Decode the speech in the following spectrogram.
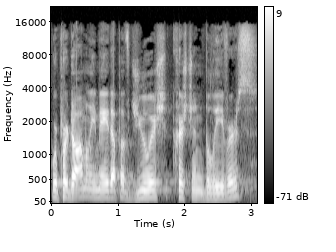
were predominantly made up of Jewish Christian believers.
